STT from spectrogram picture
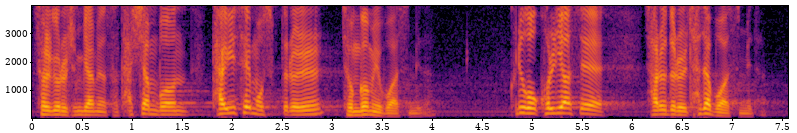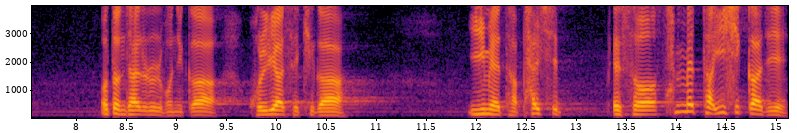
설교를 준비하면서 다시 한번 다윗의 모습들을 점검해 보았습니다. 그리고 골리앗의 자료들을 찾아보았습니다. 어떤 자료를 보니까 골리앗의 키가 2m 80에서 3m 20까지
